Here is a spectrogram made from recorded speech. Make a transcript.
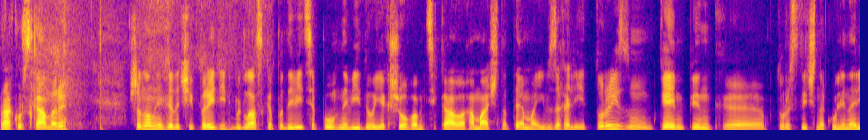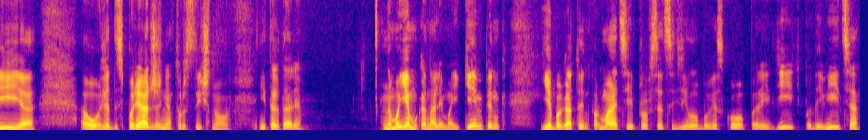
Ракурс камери. Шановні глядачі, перейдіть, будь ласка, подивіться повне відео, якщо вам цікава гамачна тема і взагалі туризм, кемпінг, е, туристична кулінарія, огляди спорядження туристичного і так далі. На моєму каналі MyCamping є багато інформації про все це діло. Обов'язково перейдіть, подивіться.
